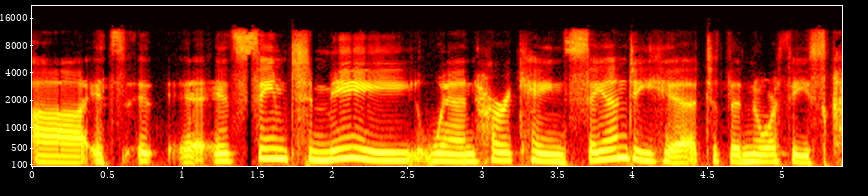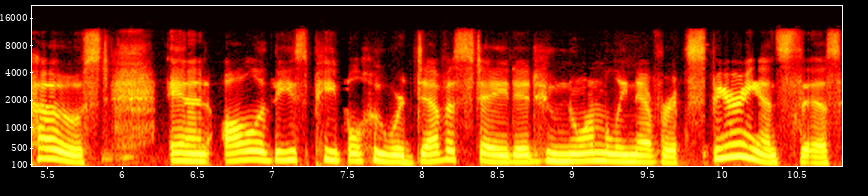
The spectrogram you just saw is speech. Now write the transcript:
uh, it's it, it seemed to me when Hurricane Sandy hit the northeast coast, and all of these people who were devastated, who normally never experienced this,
